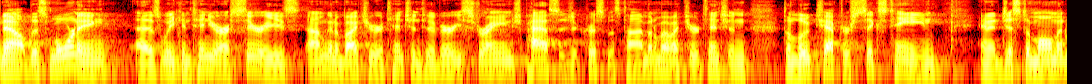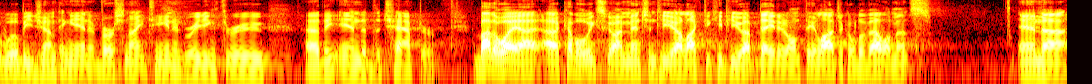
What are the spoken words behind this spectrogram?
Now, this morning, as we continue our series, I'm going to invite your attention to a very strange passage at Christmas time. But I'm going to invite your attention to Luke chapter 16. And in just a moment, we'll be jumping in at verse 19 and reading through uh, the end of the chapter. By the way, I, a couple of weeks ago, I mentioned to you I like to keep you updated on theological developments. And uh,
